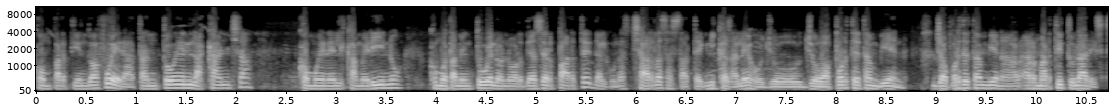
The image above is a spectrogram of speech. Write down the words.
compartiendo afuera, tanto en la cancha como en el camerino, como también tuve el honor de hacer parte de algunas charlas hasta técnicas, Alejo, yo, yo aporté también, yo aporté también a armar titulares.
